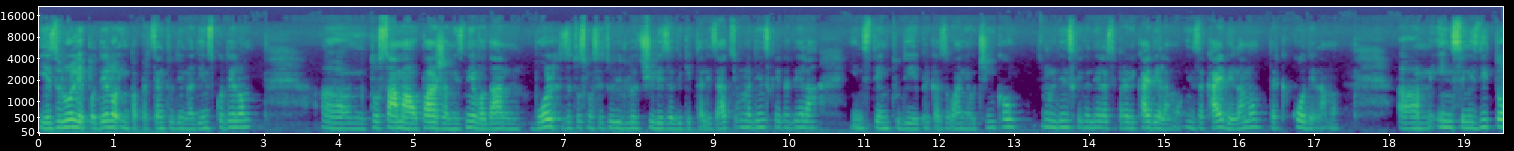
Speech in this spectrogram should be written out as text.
je zelo lepo delo in pa predvsem tudi mladinsko delo. Um, to sama opažam iz dneva v dan bolj, zato smo se tudi odločili za digitalizacijo mladinskega dela in s tem tudi prikazovanje učinkov mladinskega dela, se pravi, kaj delamo in zakaj delamo, ter kako delamo. Um, in se mi zdi to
